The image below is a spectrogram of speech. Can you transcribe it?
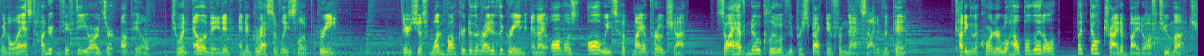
where the last 150 yards are uphill to an elevated and aggressively sloped green. There's just one bunker to the right of the green, and I almost always hook my approach shot, so I have no clue of the perspective from that side of the pin. Cutting the corner will help a little, but don't try to bite off too much.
